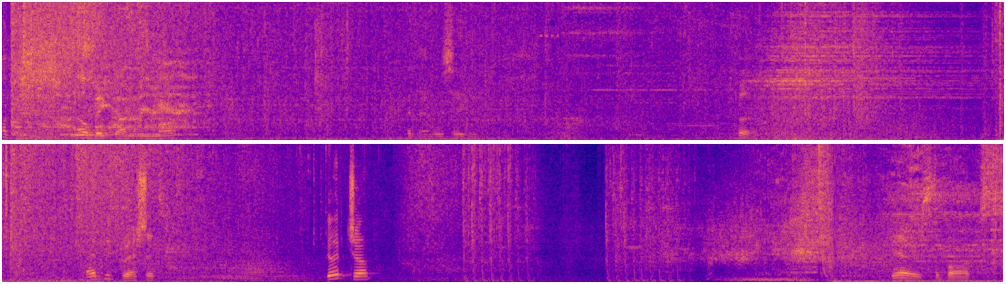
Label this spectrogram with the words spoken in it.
Okay. No big gun anymore. Get everything. Good. And we crashed it. Good job. There's the box.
